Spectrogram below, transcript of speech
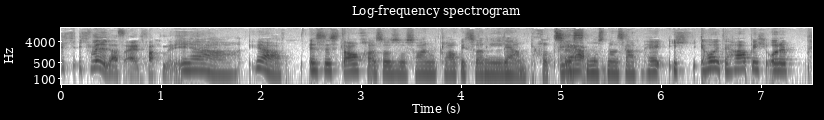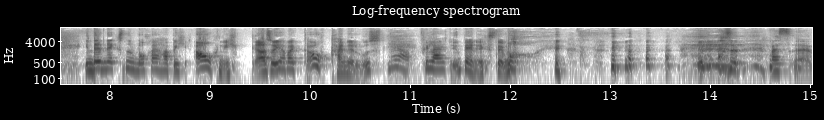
Ich, ich will das einfach nicht. ja, ja. Es ist auch also so, so ein, glaube ich, so ein Lernprozess, Ja. muss man sagen. Hey, ich, heute habe ich oder in der nächsten Woche habe ich auch nicht, also ich habe auch keine Lust. Ja. Vielleicht übernächste Woche. Was, äh,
